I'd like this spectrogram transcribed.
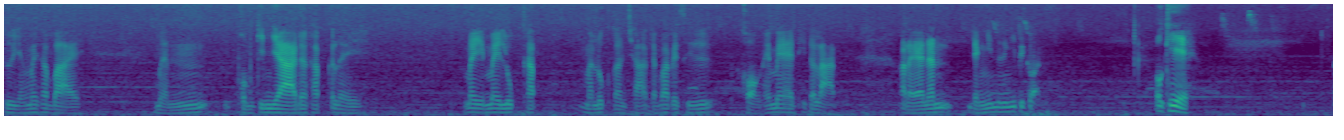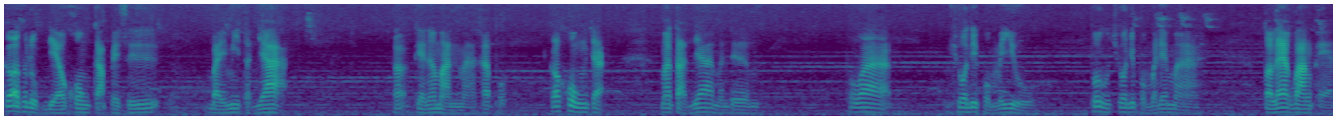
คือยังไม่สบาย เหมือนผมกินยาด้วยครับก็เลย ไม่ไม่ลุกครับ มาลุกตอนเช้าแต่ว่าไปซื้อของให้แม่ที่ตลาด อะไรอันนั้นอย่างนี้อย่งนี้ไปก่อน โอเค ก็สรุปเดี๋ยวคงกลับไปซื้อใบมีดตัดหญ้าก็เตียมน้ำมันมาครับผมก็คงจะมาตัดหญ้าเหมือนเดิม เพราะว่าช่วงที่ผมไม่อยู่พวกช่วงที่ผมไม่ได้มา ตอนแรกวางแผน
